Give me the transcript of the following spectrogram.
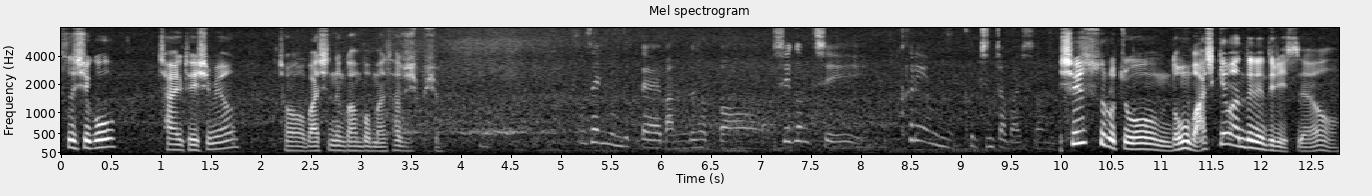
쓰시고 잘 되시면 저 맛있는 거 한 번만 사주십시오. 선생님 그때 만드셨던 시금치 크림 그 진짜 맛있었는데. 실수로 좀 너무 맛있게 만든 애들이 있어요.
